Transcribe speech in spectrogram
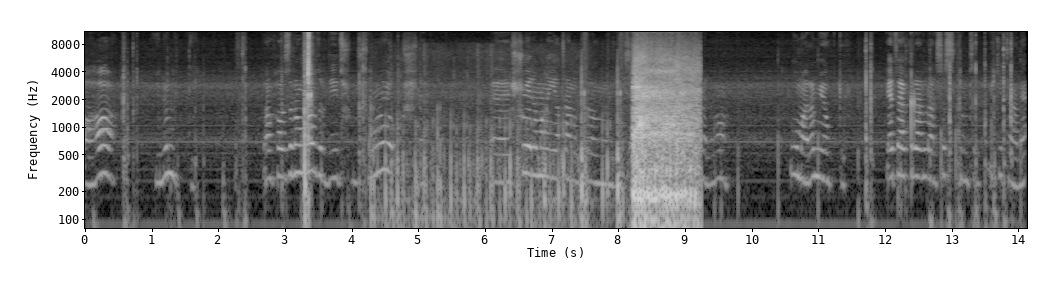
Aha. Günüm bitti. Ben fazladan vardır diye düşünmüştüm ama yokmuş işte. Ee, şu elemanın yatağını Umarım yoktur. Yatağı kırarlarsa sıkıntı. İki tane.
